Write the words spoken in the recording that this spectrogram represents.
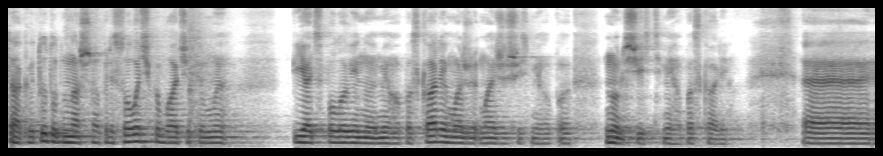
Так, і тут, тут наша опресовочка, бачите, ми 5,5 мегапаскалів, майже, майже 6 мегап... 0,6 мегапаскалів. Е,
